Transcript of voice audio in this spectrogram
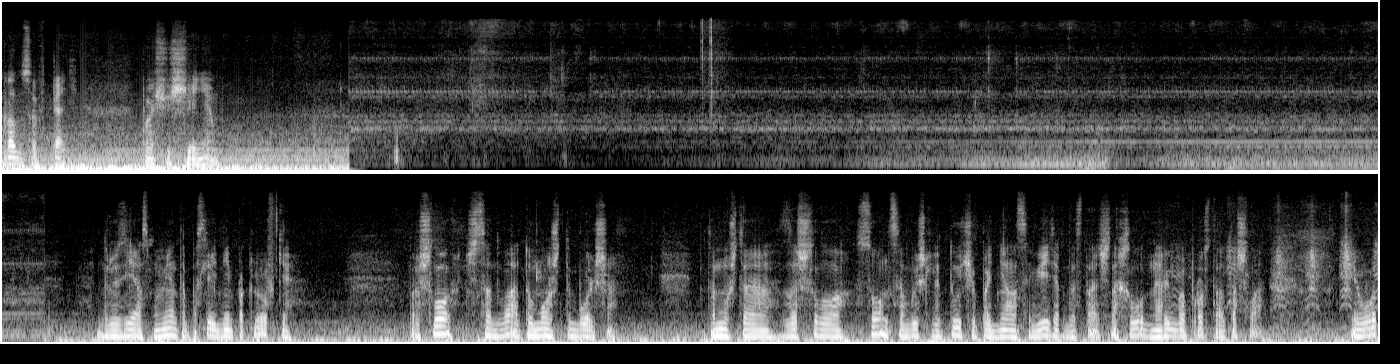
градусов 5 по ощущениям. друзья, с момента последней поклевки прошло часа два, а то может и больше. Потому что зашло солнце, вышли тучи, поднялся ветер, достаточно холодная рыба просто отошла. И вот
